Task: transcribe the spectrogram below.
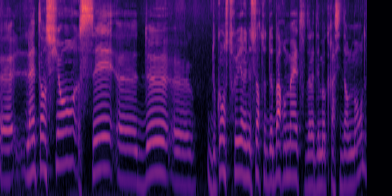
Euh, l'intention, c'est euh, de, de, construire une sorte de baromètre de la démocratie dans le monde,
